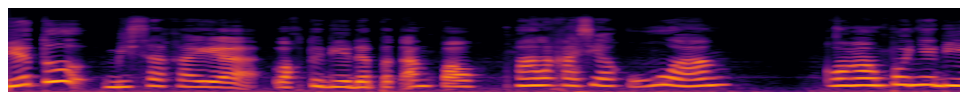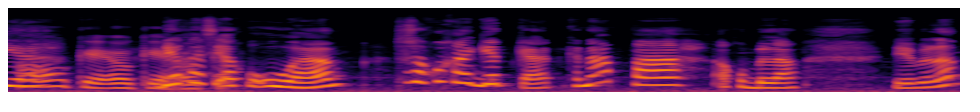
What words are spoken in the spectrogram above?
dia tuh bisa kayak waktu dia dapat angpau malah kasih aku uang, uang angpaunya dia. Oh, Oke oke. dia oke. kasih aku uang, terus aku kaget kan, kenapa? Aku bilang, dia bilang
